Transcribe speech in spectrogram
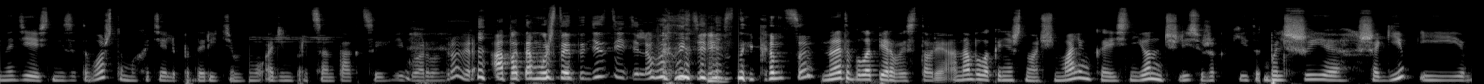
И надеюсь, не из-за того, что мы хотели подарить им ну, 1% акций Jaguar Land Rover, а потому что это действительно был интересный концепт. Но это была первая история. Она была, конечно, очень маленькая, и с нее начались уже какие-то большие шаги. И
